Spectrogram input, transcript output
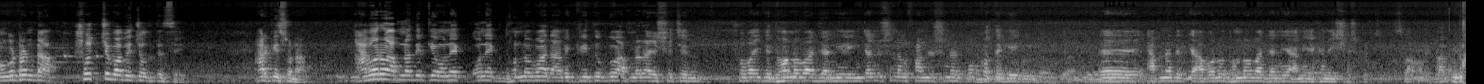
সংগঠনটা স্বচ্ছভাবে চলতেছে। আর কিছু না। আবারও আপনাদেরকে অনেক অনেক ধন্যবাদ। আমি কৃতজ্ঞ। আপনারা এসেছেন। সবাইকে ধন্যবাদ জানিয়ে ইন্টারন্যাশনাল ফাউন্ডেশনের পক্ষ থেকে। আপনাদেরকে আবারও ধন্যবাদ জানিয়ে আমি এখানেই শেষ করছি। আসসালামু আলাইকুম।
